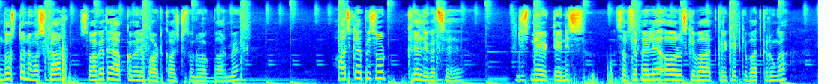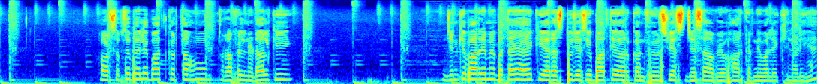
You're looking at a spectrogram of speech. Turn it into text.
दोस्तों, नमस्कार। स्वागत है आपका मेरे पॉडकास्ट सुनो अखबार में। आज का एपिसोड खेल जगत से है, जिसमें टेनिस सबसे पहले और उसके बाद क्रिकेट की बात करूँगा। और सबसे पहले बात करता हूँ राफेल नडाल की, जिनके बारे में बताया है कि अरस्तु जैसी बातें और कन्फ्यूशियस जैसा व्यवहार करने वाले खिलाड़ी हैं।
